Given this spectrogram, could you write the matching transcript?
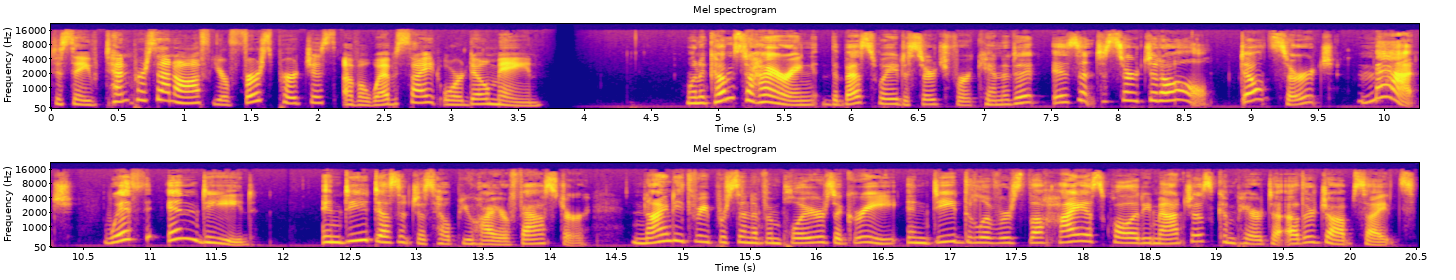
to save 10% off your first purchase of a website or domain. When it comes to hiring, the best way to search for a candidate isn't to search at all. Don't search, match with Indeed. Indeed doesn't just help you hire faster. 93% of employers agree Indeed delivers the highest quality matches compared to other job sites,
